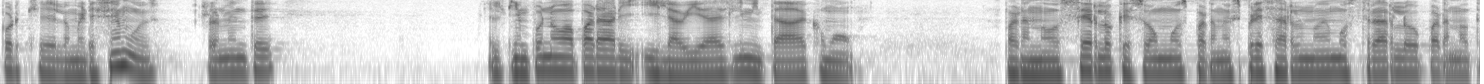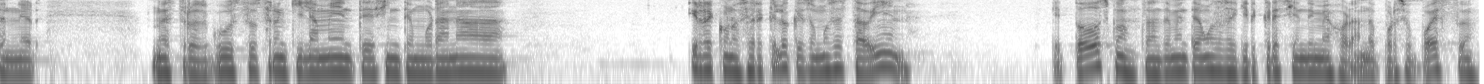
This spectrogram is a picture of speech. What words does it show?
porque lo merecemos. Realmente el tiempo no va a parar y, y, la vida es limitada como para no ser lo que somos, para no expresarlo, no demostrarlo, para no tener nuestros gustos tranquilamente, sin temor a nada, y reconocer que lo que somos está bien que todos constantemente vamos a seguir creciendo y mejorando, por supuesto.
